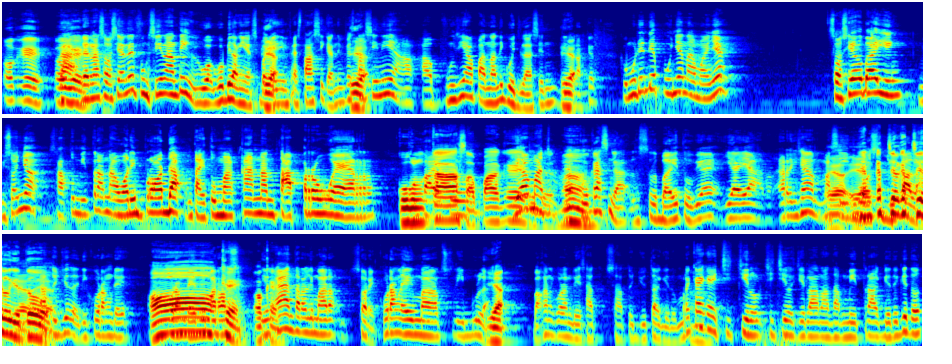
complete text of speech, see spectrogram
Oke, oke. Nah, dana sosialnya fungsinya nanti gua gue bilang ya sebagai Iya. investasi kan. Investasi ini a- a- fungsinya apa nanti gue jelasin di Iya. terakhir. Kemudian dia punya namanya social buying. Misalnya satu mitra nawarin produk, entah itu makanan, tupperware, Kulkas, itu- apa kayak Ya gitu. macam, ya, Ah. kulkas nggak selebay itu. Ya ya, ya range-nya masih Ya, ya. dua Yang kecil-kecil gitu. Satu juta dikurang dari Oh, kurang dari 500. oke, oke. eh, antara 500, sorry, kurang dari 500 ribu lah. Ya. Bahkan kurang dari satu, satu juta gitu. Mereka kayak cicil cicil cilan antar mitra gitu-gitu.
